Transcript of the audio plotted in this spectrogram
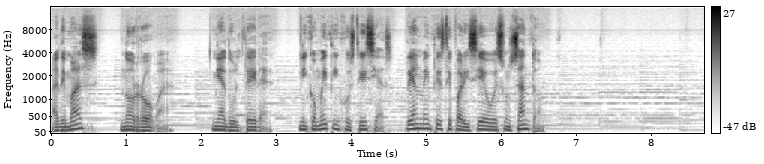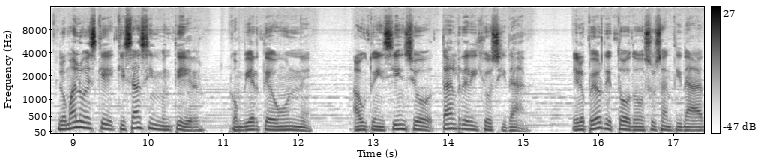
Además, no roba, ni adultera, ni comete injusticias. Realmente este fariseo es un santo. Lo malo es que quizás sin mentir convierte un autoincienso tal religiosidad. Y lo peor de todo, su santidad,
